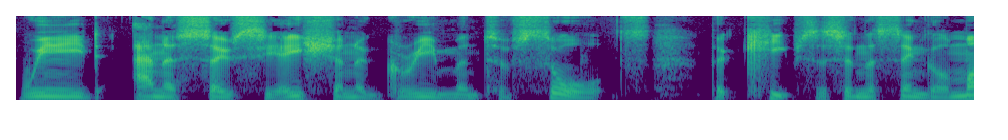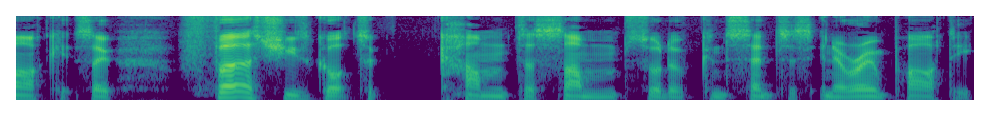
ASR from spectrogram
we need an association agreement of sorts that keeps us in the single market. So, first, she's got to come to some sort of consensus in her own party,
